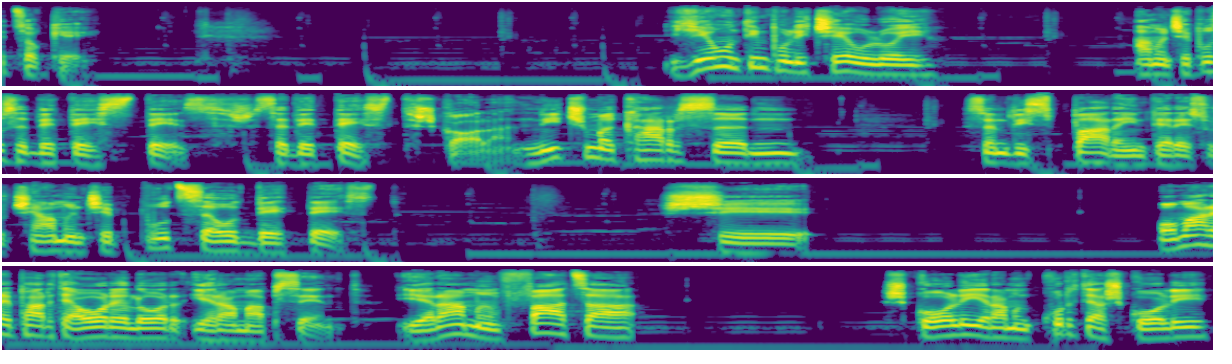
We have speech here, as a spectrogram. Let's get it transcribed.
it's ok. Eu în timpul liceului am început să detestez, să detest școala. Nici măcar să, să-mi dispară interesul, ci am început să o detest. Și o mare parte a orelor eram absent. Eram în fața școlii, eram în curtea școlii,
